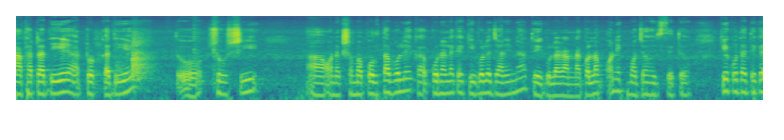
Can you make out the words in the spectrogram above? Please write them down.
মাথাটা দিয়ে আর টোটকা দিয়ে। তো সর্ষি অনেক সময় পোলতা বলে কোন এলাকায় কী বলে জানি না, তো এগুলো রান্না করলাম, অনেক মজা হয়েছে তো। কে কোথা থেকে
